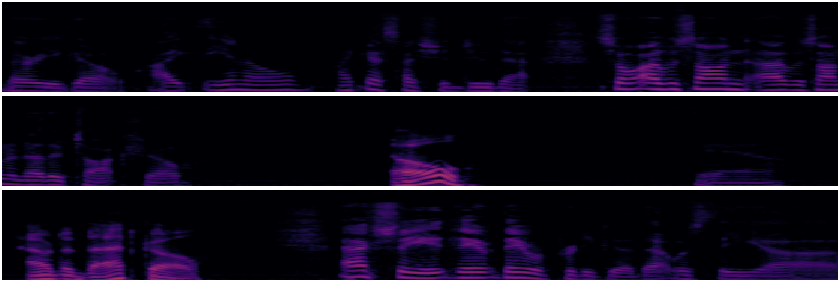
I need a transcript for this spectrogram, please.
There you go. I you know, I guess I should do that. So I was on I was on another talk show. Oh, Yeah. how did that go? Actually, they they were pretty good. That was the uh,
